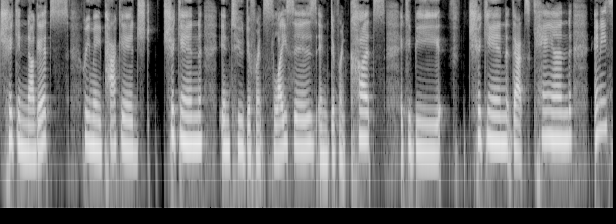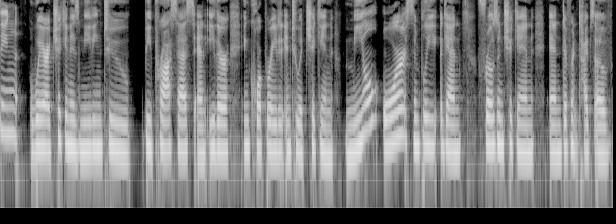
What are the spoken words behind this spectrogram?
chicken nuggets, pre-made packaged chicken into different slices and different cuts. It could be chicken that's canned. Anything where a chicken is needing to be processed and either incorporated into a chicken meal or simply, again, frozen chicken and different types of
